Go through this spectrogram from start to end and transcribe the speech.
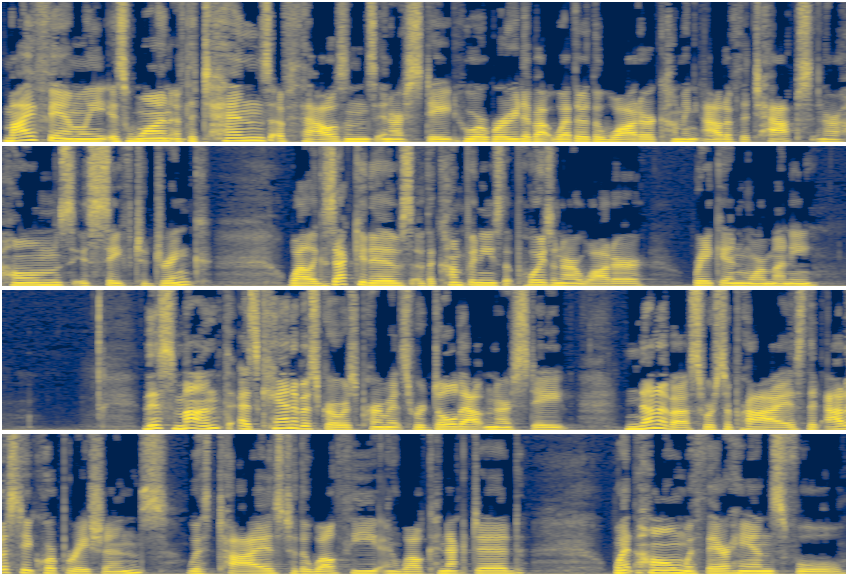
My family is one of the tens of thousands in our state who are worried about whether the water coming out of the taps in our homes is safe to drink, while executives of the companies that poison our water rake in more money. This month, as cannabis growers' permits were doled out in our state, none of us were surprised that out of state corporations with ties to the wealthy and well connected went home with their hands full.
